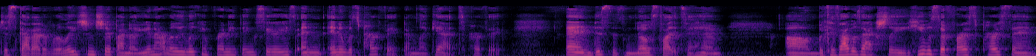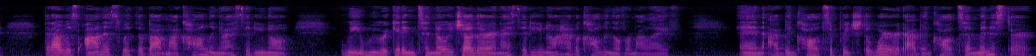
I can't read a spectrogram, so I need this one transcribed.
just got out of a relationship. I know you're not really looking for anything serious. And, and it was perfect. I'm like, yeah, it's perfect. And this is no slight to him um, because I was actually, he was the first person that I was honest with about my calling. And I said, you know, we, we were getting to know each other. And I said, you know, I have a calling over my life. And I've been called to preach the word, I've been called to minister.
